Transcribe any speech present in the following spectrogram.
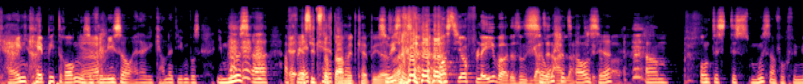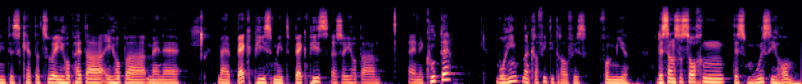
kein Cappy tragen, ist ja für mich so, Alter, ich kann nicht irgendwas, ich muss äh, eine Er, er sitzt doch da mit Cappy. oder- So also. ist es. What's your flavor? Das uns die ganze So Zeit schaut's anlacht, aus, ja. drauf. Ähm, und das, das muss einfach für mich, das gehört dazu. Ich habe halt auch, ich habe auch meine, meine Backpiece mit. Backpiece, also ich habe eine Kutte, wo hinten ein Graffiti drauf ist von mir. Und das sind so Sachen, das muss ich haben.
